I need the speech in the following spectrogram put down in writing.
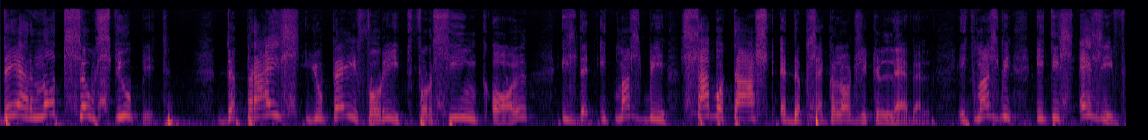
They are not so stupid. The price you pay for it, for seeing all, is that it must be sabotaged at the psychological level. It must be, it is as if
